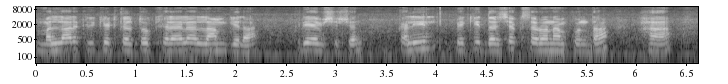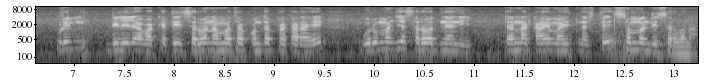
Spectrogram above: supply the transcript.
मल्हार क्रिकेट खेळतो खेळायला लांब गेला क्रियाविशेषण. खालीलपैकी दर्शक सर्वनाम कोणता? हा. पुढील दिलेल्या वाक्यातील सर्वनामाचा कोणता प्रकार आहे? गुरु म्हणजे सर्वज्ञानी. त्यांना काय माहीत नसते संबंधित सर्वनाम.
